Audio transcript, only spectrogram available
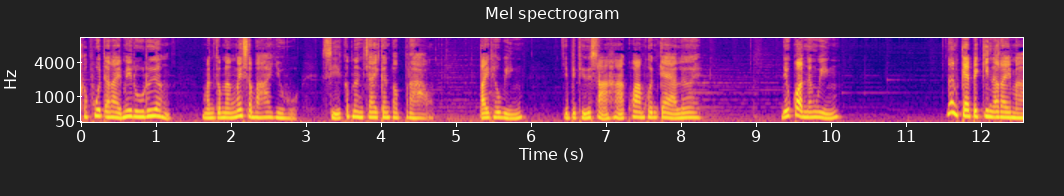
ก็พูดอะไรไม่รู้เรื่อง มันกำลังไม่สบายอยู่ เสียกำลังใจกันเปล่าๆ ไปเถอะหวิง อย่าไปถือสาหาความคนแก่เลย เดี๋ยวก่อนนางหวิง นั่นแกไปกินอะไรมา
